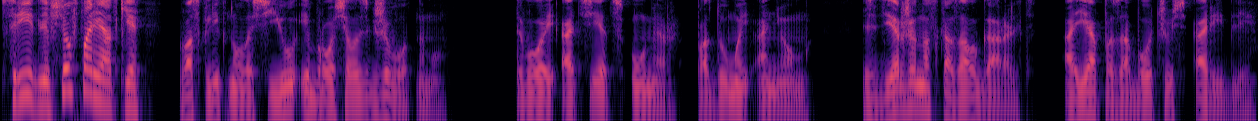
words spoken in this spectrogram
с Ридли все в порядке?» — воскликнула Сью и бросилась к животному. «Твой отец умер, подумай о нем», — сдержанно сказал Гарольд а я позабочусь о Ридли».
